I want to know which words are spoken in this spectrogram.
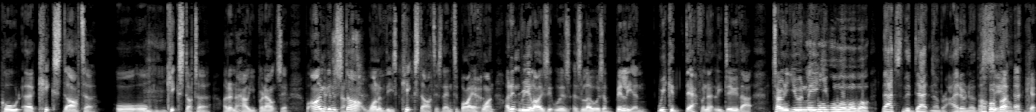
called uh, Kickstarter or, or Kickstarter. I don't know how you pronounce it, but I'm going to start one of these Kickstarters then to buy F1. I didn't realise it was as low as a billion. We could definitely do that. Tony, you and me. Whoa, whoa, whoa, whoa, whoa. That's the debt number. I don't know the Oh, sale right, number. okay.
